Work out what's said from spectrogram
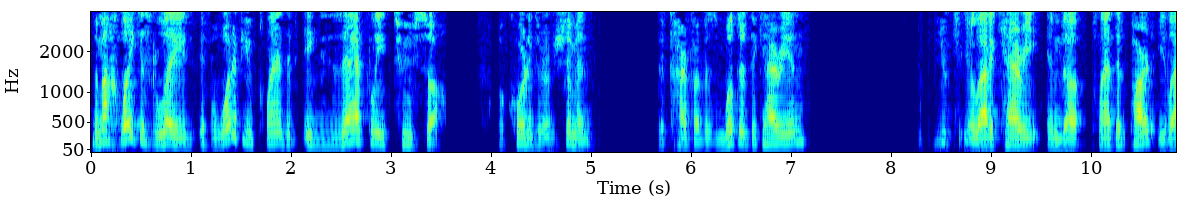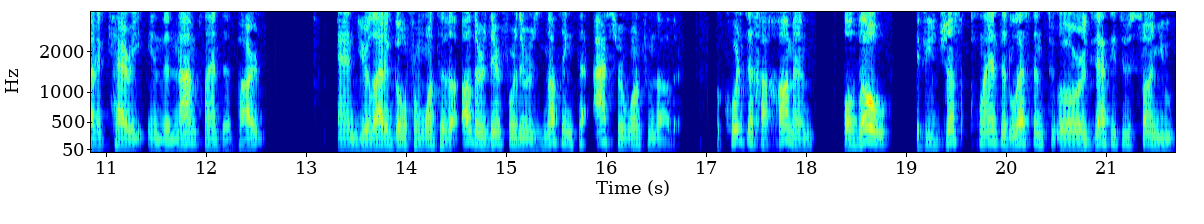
The machlokes lays, if what if you planted exactly two saw? According to Reb Shimon, the karfaf is mutter to carry in. You're, you're allowed to carry in the planted part, you're allowed to carry in the non-planted part, and you're allowed to go from one to the other. Therefore, there is nothing to answer one from the other. According to Chachamim, although if you just planted less than two or exactly two and you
